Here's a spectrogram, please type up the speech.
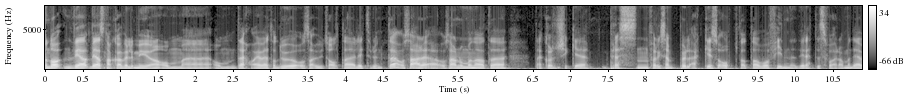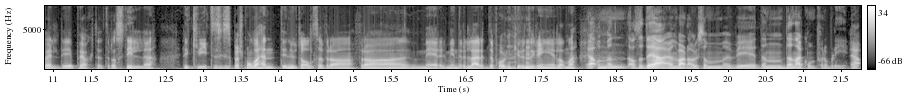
Men nå, Vi har, vi har snakka veldig mye om, eh, om det, og jeg vet at du også har uttalt deg litt rundt det. Og så er det, og så er det noe med det at det, er kanskje ikke Pressen f.eks. er ikke så opptatt av å finne de rette svarene, men de er veldig på jakt etter å stille litt kritiske spørsmål og hente inn uttalelser fra, fra mer eller mindre lærde folk rundt omkring i landet. Ja, men altså, det er jo en hverdag som vi Den, den er kommet for å bli. Ja,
